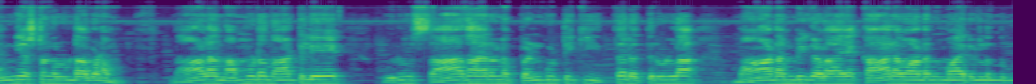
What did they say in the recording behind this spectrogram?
അന്വേഷണങ്ങൾ ഉണ്ടാവണം നാളെ നമ്മുടെ നാട്ടിലെ ഒരു സാധാരണ പെൺകുട്ടിക്ക് ഇത്തരത്തിലുള്ള മാടമ്പികളായ കാലമാടന്മാരിൽ നിന്നും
